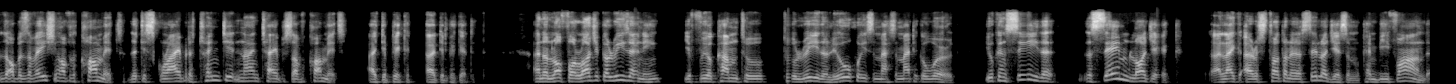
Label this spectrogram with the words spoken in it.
the observation of the comet that described 29 types of comets are, depict, are depicted. And for logical reasoning, if you come to, to read Liu Hui's mathematical work, you can see that the same logic, uh, like Aristotle's syllogism, can be found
